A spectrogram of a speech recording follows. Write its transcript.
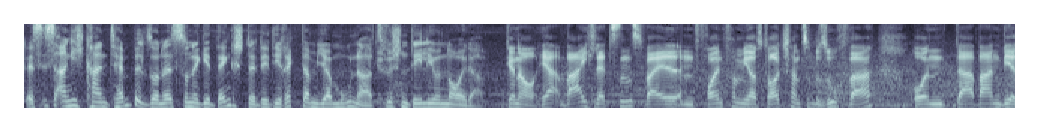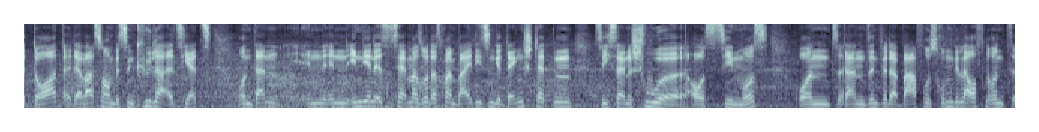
Es ist eigentlich kein Tempel, sondern es ist so eine Gedenkstätte direkt am Yamuna zwischen Delhi und Neuda. Genau, ja, war ich letztens, weil ein Freund von mir aus Deutschland zu Besuch war und da waren wir dort, da war es noch ein bisschen kühler als jetzt und dann in, in Indien ist es ja immer so, dass man bei diesen Gedenkstätten sich seine Schuhe ausziehen muss und dann sind wir da barfuß rumgelaufen und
